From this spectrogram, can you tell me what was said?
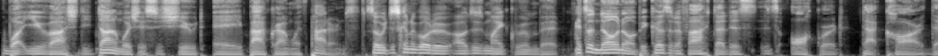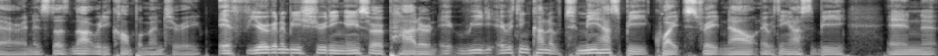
what you've actually done, which is to shoot a background with patterns. So we're just gonna go to I'll do my groom bit. It's a no-no because of the fact that it's it's awkward that car there and it's does not really complementary. If you're gonna be shooting any sort of pattern, it really everything kind of to me has to be quite straightened out. Everything has to be in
